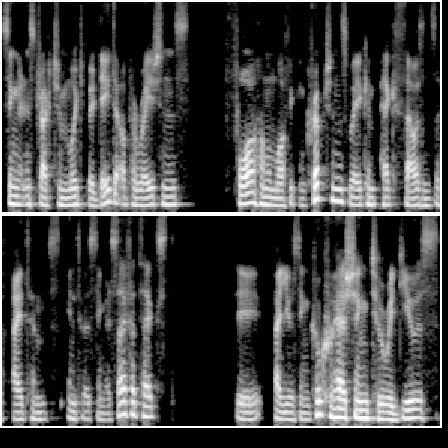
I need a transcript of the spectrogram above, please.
single instruction multiple data operations for homomorphic encryptions, where you can pack thousands of items into a single ciphertext. They are using cuckoo hashing to reduce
